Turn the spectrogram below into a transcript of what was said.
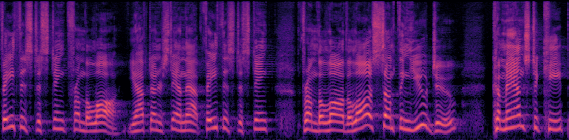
faith is distinct from the law. You have to understand that. Faith is distinct from the law. The law is something you do, commands to keep,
